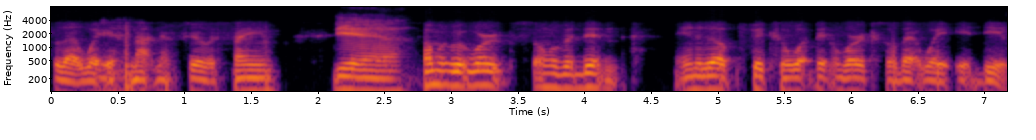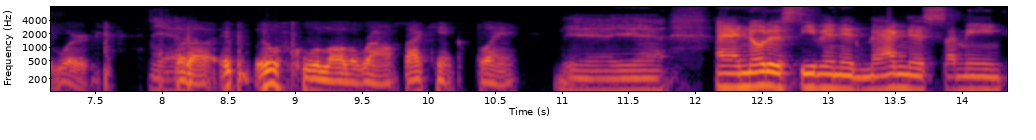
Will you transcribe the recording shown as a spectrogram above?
so that way it's not necessarily the same. Yeah. Some of it worked, some of it didn't. Ended up fixing what didn't work, so that way it did work. Yeah. But uh, it, it was cool all around, so I can't complain. Yeah, yeah. And I noticed even in Magnus, I mean,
